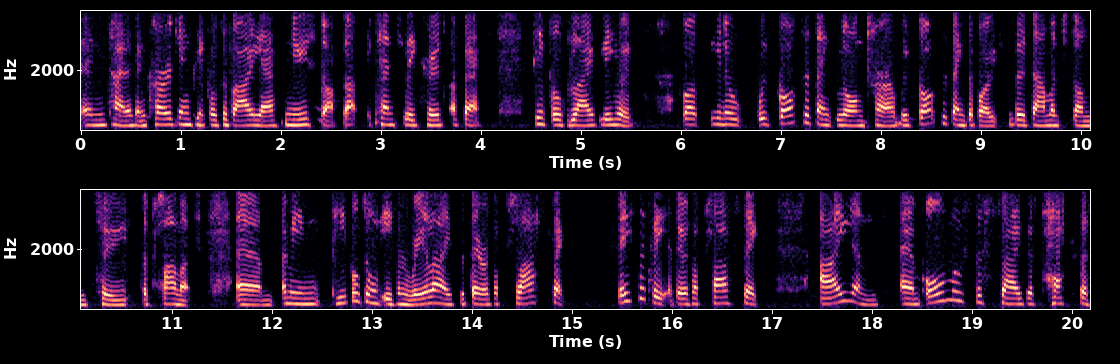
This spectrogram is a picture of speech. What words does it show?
in kind of encouraging people to buy less new stuff, that potentially could affect people's livelihoods. But, you know, we've got to think long term. We've got to think about the damage done to the planet. Um, I mean, people don't even realise that there is a plastic, basically, there's a plastic island um, almost the size of Texas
